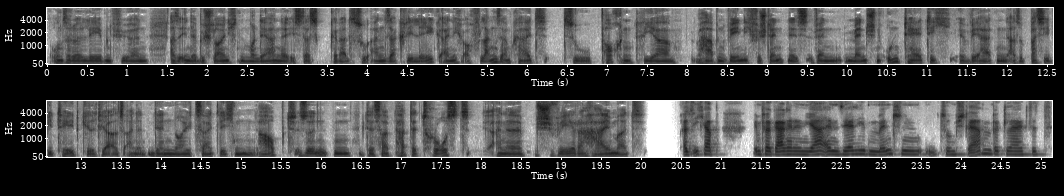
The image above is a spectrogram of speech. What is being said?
unsere Leben führen. Also in der beschleunigten Moderne ist das geradezu ein Sakrileg, eigentlich auf Langsamkeit zu pochen. Wir haben wenig Verständnis, wenn Menschen untätig werden. Also Passivität gilt ja als eine der neuzeitlichen Hauptsünden. Deshalb hat der Trost eine schwere Heimat. Also ich habe im vergangenen Jahr einen sehr lieben Menschen zum Sterben begleitet,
